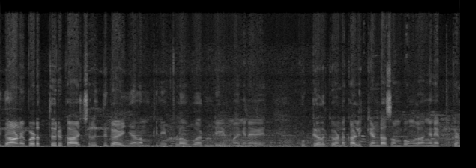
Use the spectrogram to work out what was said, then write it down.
ഇതാണ് ഇവിടുത്തെ ഒരു കാഴ്ചകൾ. ഇത് കഴിഞ്ഞാൽ നമുക്കിനി ഫ്ലവറിന്റെയും അങ്ങനെ കുട്ടികൾക്ക് വേണ്ട കളിക്കേണ്ട സംഭവങ്ങൾ അങ്ങനെയൊക്കെ ഉണ്ട്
